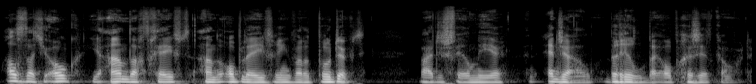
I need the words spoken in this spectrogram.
als dat je ook je aandacht geeft aan de oplevering van het product, waar dus veel meer een agile bril bij opgezet kan worden.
